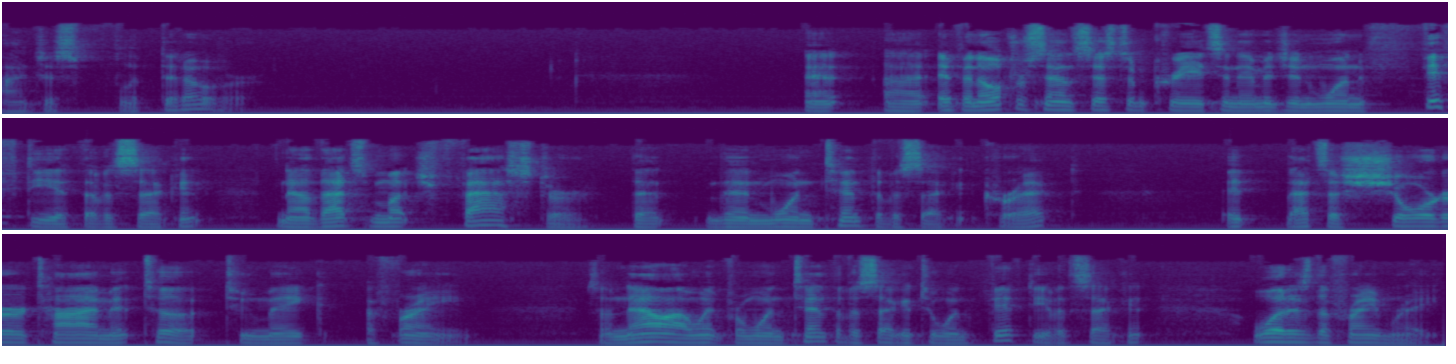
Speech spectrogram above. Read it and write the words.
I just flipped it over. And, uh, if an ultrasound system creates an image in one fiftieth of a second, now that's much faster than, than one tenth of a second, correct? It, that's a shorter time it took to make a frame. So now I went from one tenth of a second to one fiftieth of a second. What is the frame rate?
